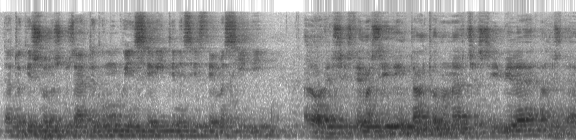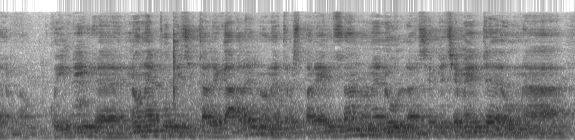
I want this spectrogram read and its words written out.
dato che sono scusate, comunque inseriti nel sistema SIDI? Allora, il sistema SIDI intanto non è accessibile all'esterno, quindi eh, non è pubblicità legale, non è trasparenza, non è nulla, è semplicemente una,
